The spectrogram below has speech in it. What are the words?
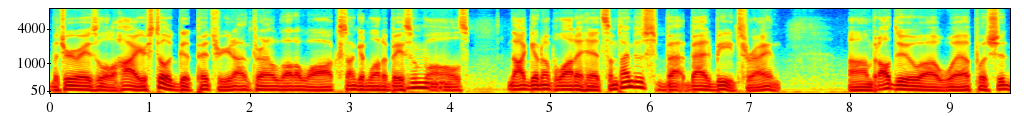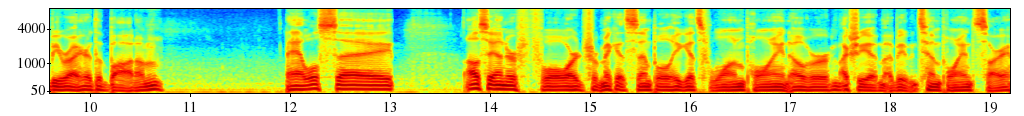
but your ERA is a little high. You're still a good pitcher. You're not throwing a lot of walks, not giving a lot of base balls, not giving up a lot of hits. Sometimes it's bad, bad beats, right? Um, but I'll do a whip, which should be right here at the bottom. And we'll say, I'll say under Ford for make it simple. He gets one point over, actually, it might be 10 points, sorry.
